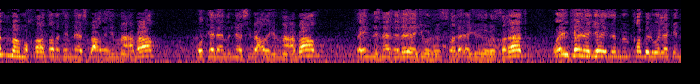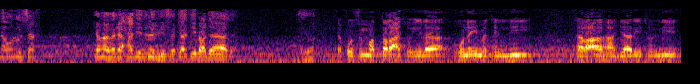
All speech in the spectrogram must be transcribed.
أما مخاطبة الناس بعضهم مع بعض وكلام الناس بعضهم مع بعض فإن هذا لا يجوز في الصلاة يجوز في الصلاة. وإن كان جائزا من قبل ولكنه نسخ كما في الأحاديث التي ستأتي بعد هذا. أيوة. يقول ثم اطلعت إلى غنيمة لي ترعاها جارية لي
